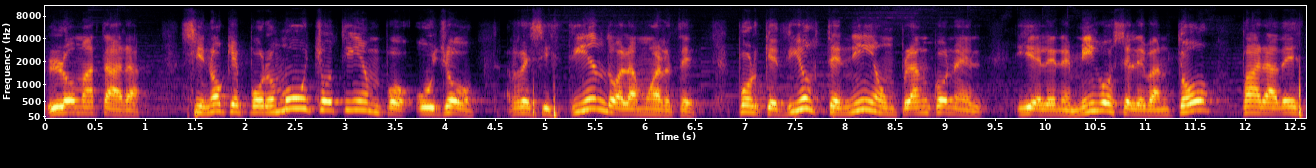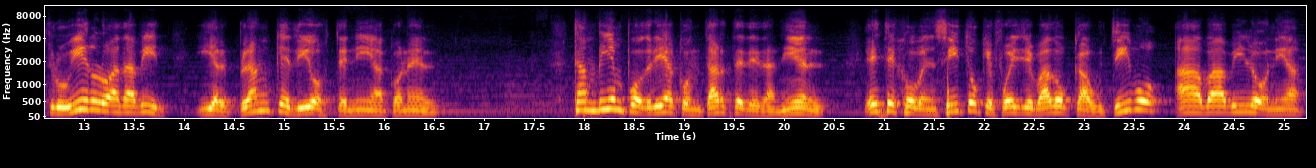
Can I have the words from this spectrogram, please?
lo matara sino que por mucho tiempo huyó, resistiendo a la muerte, porque Dios tenía un plan con él y el enemigo se levantó para destruirlo a David y el plan que Dios tenía con él. También podría contarte de Daniel, este jovencito que fue llevado cautivo a Babilonia.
